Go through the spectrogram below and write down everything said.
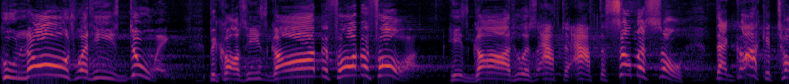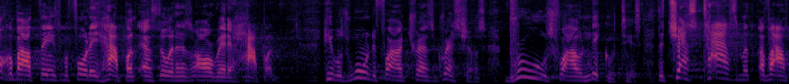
who knows what he's doing because he's God before before. He's God who is after after. So much so that God can talk about things before they happen as though it has already happened. He was wounded for our transgressions, bruised for our iniquities. The chastisement of our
